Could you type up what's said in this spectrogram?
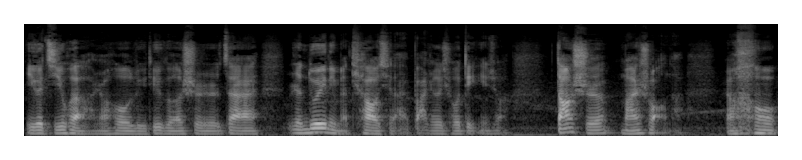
一个机会啊，然后吕迪格是在人堆里面跳起来把这个球顶进去了，当时蛮爽的，然后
